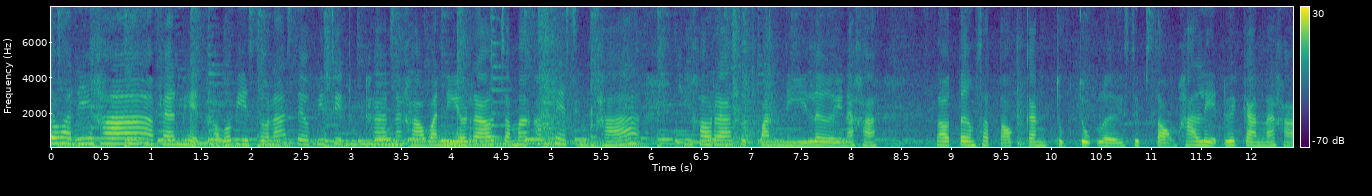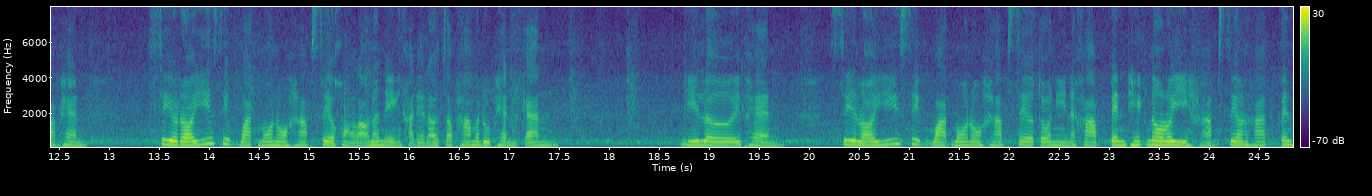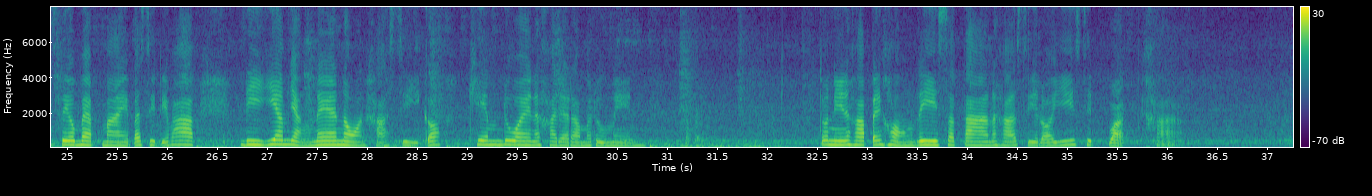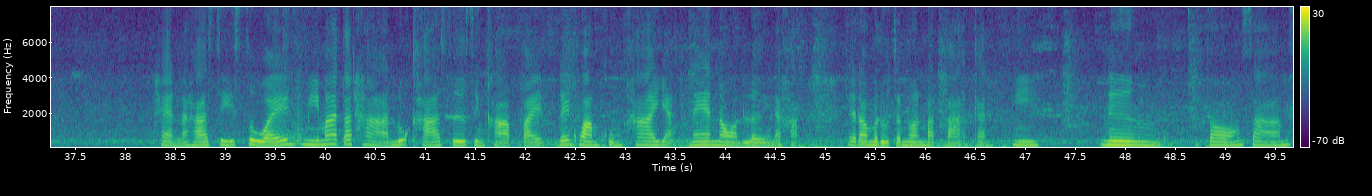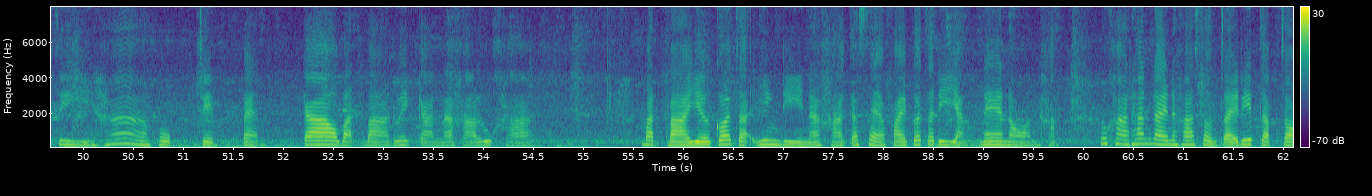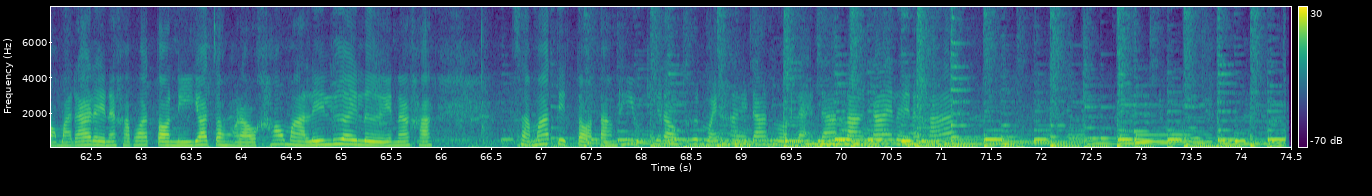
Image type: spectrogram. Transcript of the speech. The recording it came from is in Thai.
สวัสดีค่ะ แฟนเพจ Power b e Solar Cell พิจิตรทุกท่านนะคะ วันนี้เราจะมาอัปเดตสินค้าที่เข้าล่าสุดวันนี้เลยนะคะ เราเติมสต็อกกันจุกๆเลย 12 พาเลทด้วยกันนะคะ แผ่น 420 วัตต์โมโนฮาร์ฟเซลของเรานั่นเองค่ะ เดี๋ยวเราจะพามาดูแผ่นกัน นี่เลยแผ่น 420 วัตต์โมโนฮาร์ฟเซลตัวนี้นะคะ เป็นเทคโนโลยีฮาร์ฟเซลนะคะ เป็นเซลล์แบบใหม่ประสิทธิภาพดีเยี่ยมอย่างแน่นอนค่ะ สีก็ เข้มด้วยนะคะ เดี๋ยวเรามาดูเมน ตัวนี้นะคะเป็นของรีสตาร์นะคะ 420 วัตต์ค่ะ แผ่นนะคะ สีสวยมีมาตรฐานลูกค้าซื้อสินค้าไปได้ความคุ้มค่าอย่างแน่นอนเลยนะคะ เดี๋ยวเรามาดูจำนวนบัตรบาทกัน มี1 2 3 4 5 6 7 8 9บัตรบาร์ด้วยกันนะคะ ลูกค้า บัตรบาร์เยอะก็จะยิ่งดีนะคะ กระแสไฟก็จะดีอย่างแน่นอนค่ะ ลูกค้าท่านใดนะคะ สนใจรีบจับจองมาได้เลยนะคะ เพราะว่าตอนนี้ยอดจองของเราเข้ามาเรื่อยๆ เลยนะคะ สามารถติดต่อตามที่อยู่ที่เราขึ้นไว้ให้ด้านบนและด้านล่างได้เลยนะคะ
